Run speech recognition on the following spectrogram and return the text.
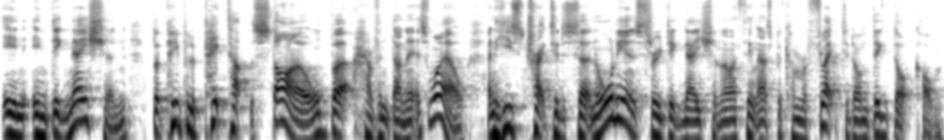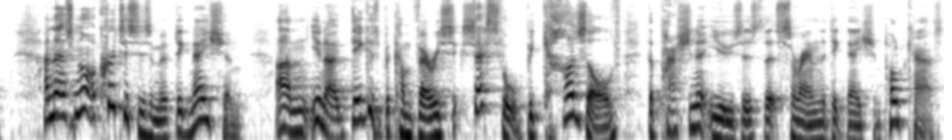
in indignation. But people have picked up the style, but haven't done it as well. And he's attracted a certain audience through Diggnation, and I think that's become reflected on Digg.com. And that's not a criticism of Diggnation. Um, you know, Digg has become very successful because of the passionate users that surround the Diggnation podcast.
